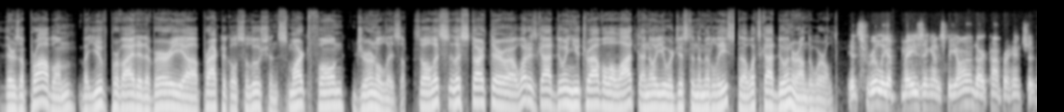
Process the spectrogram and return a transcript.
There's a problem, but you've provided a very uh, practical solution: smartphone journalism. So let's let's start there. Uh, what is God doing? You travel a lot. I know you were just in the Middle East. Uh, what's God doing around the world? It's really amazing, and it's beyond our comprehension.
